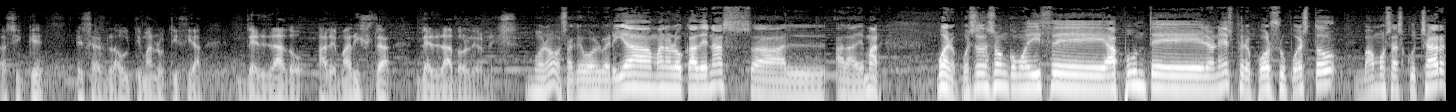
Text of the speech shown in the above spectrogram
Así que esa es la última noticia del lado ademarista, del lado leonés. Bueno, o sea que volvería Manolo Cadenas al, al Ademar. Bueno, pues esas son, como dice, apunte leonés, pero por supuesto vamos a escuchar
